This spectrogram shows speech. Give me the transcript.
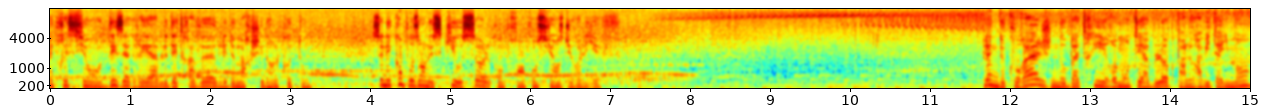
Impression désagréable d'être aveugle et de marcher dans le coton. Ce n'est qu'en posant le ski au sol qu'on prend conscience du relief. Pleines de courage, nos batteries remontées à bloc par le ravitaillement,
